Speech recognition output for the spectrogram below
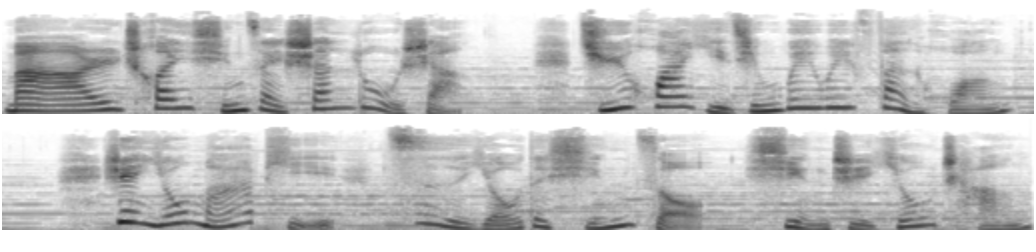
马儿穿行在山路上。菊花已经微微泛黄，任由马匹自由地行走，兴致悠长。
